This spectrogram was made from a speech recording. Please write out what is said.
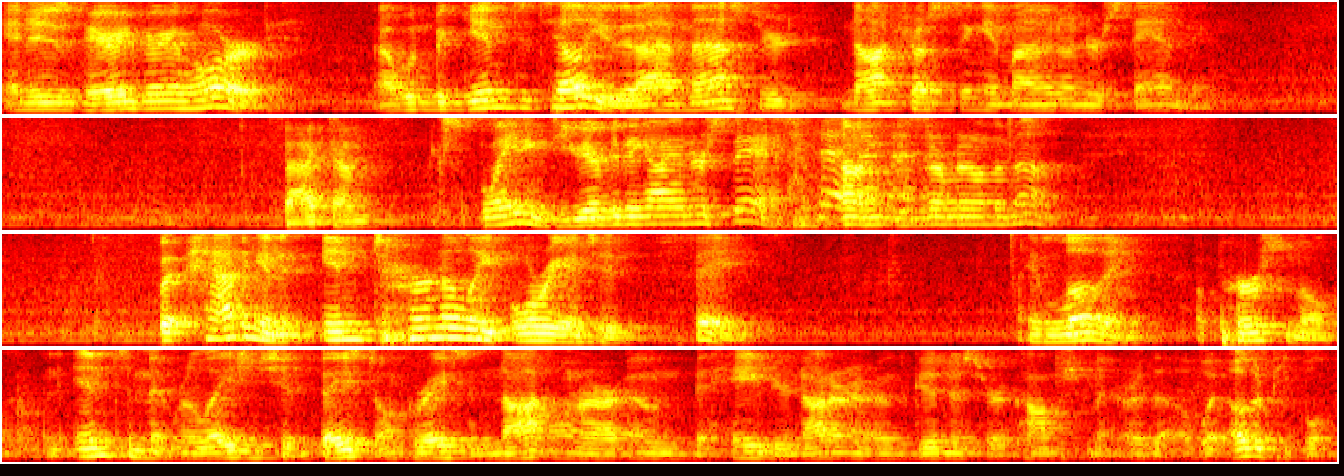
and it is very, very hard. I would begin to tell you that I have mastered not trusting in my own understanding. In fact, I'm explaining to you everything I understand on the Sermon on the Mount. But having an internally oriented faith, a loving, a personal, an intimate relationship based on grace and not on our own behavior, not on our own goodness or accomplishment or the, what other people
